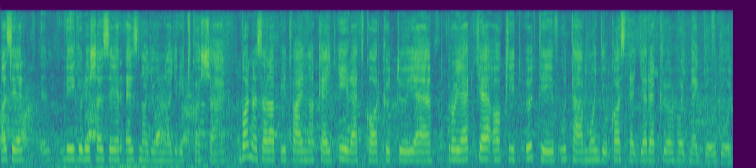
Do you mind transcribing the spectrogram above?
Azért végül is azért ez nagyon nagy ritkaság. Van az alapítványnak egy életkarkötője projektje, akit öt év után mondjuk azt egy gyerekről, hogy meggyógyult.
